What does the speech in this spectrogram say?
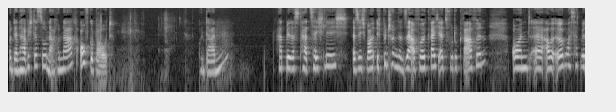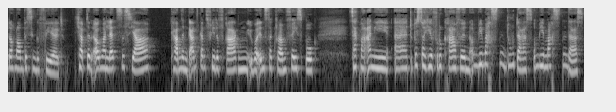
und dann habe ich das so nach und nach aufgebaut. Und dann hat mir das tatsächlich, also ich war, ich bin schon sehr erfolgreich als Fotografin und äh, aber irgendwas hat mir doch noch ein bisschen gefehlt. Ich habe dann irgendwann letztes Jahr kamen dann ganz, ganz viele Fragen über Instagram, Facebook. Sag mal, Anni, äh, du bist doch hier Fotografin und wie machst denn du das und wie machst denn das?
